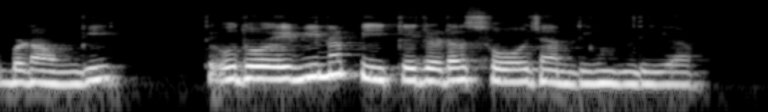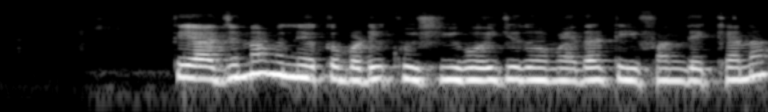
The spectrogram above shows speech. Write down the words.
ਬਣਾਉਂਗੀ। ਅਤੇ ਉਦੋਂ ਇਹ ਵੀ ਨਾ ਪੀ ਕੇ ਜਿਹੜਾ ਸੋ ਜਾਂਦੀ ਹੁੰਦੀ ਆ। ਅਤੇ ਅੱਜ ਨਾ ਮੈਨੂੰ ਇੱਕ ਬੜੀ ਖੁਸ਼ੀ ਹੋਈ ਜਦੋਂ ਮੈਂ ਇਹਦਾ ਟਿਫਨ ਦੇਖਿਆ ਨਾ,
